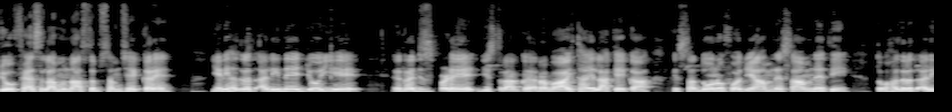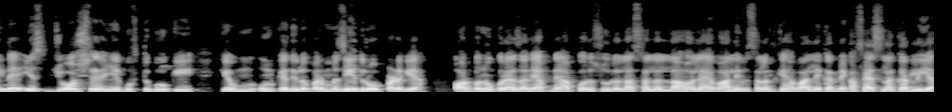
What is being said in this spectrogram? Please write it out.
جو فیصلہ مناسب سمجھے کریں۔ یعنی حضرت علی نے جو یہ رجز پڑے جس طرح کا رواج تھا علاقے کا کہ دونوں فوجیں آمنے سامنے تھیں تو حضرت علی نے اس جوش سے یہ گفتگو کی کہ ان کے دلوں پر مزید روپ پڑ گیا اور بنو قریضہ نے اپنے آپ کو رسول اللہ صلی اللہ علیہ وآلہ وسلم کے حوالے کرنے کا فیصلہ کر لیا۔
